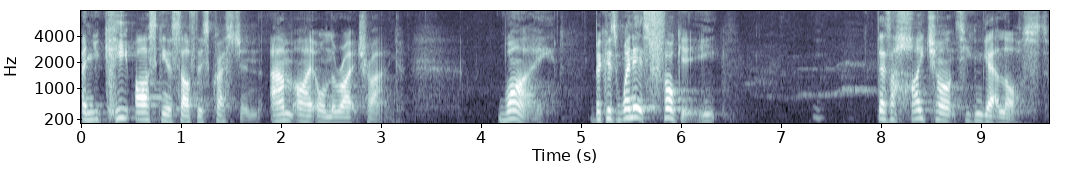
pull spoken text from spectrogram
And you keep asking yourself this question Am I on the right track? Why? Because when it's foggy, there's a high chance you can get lost.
